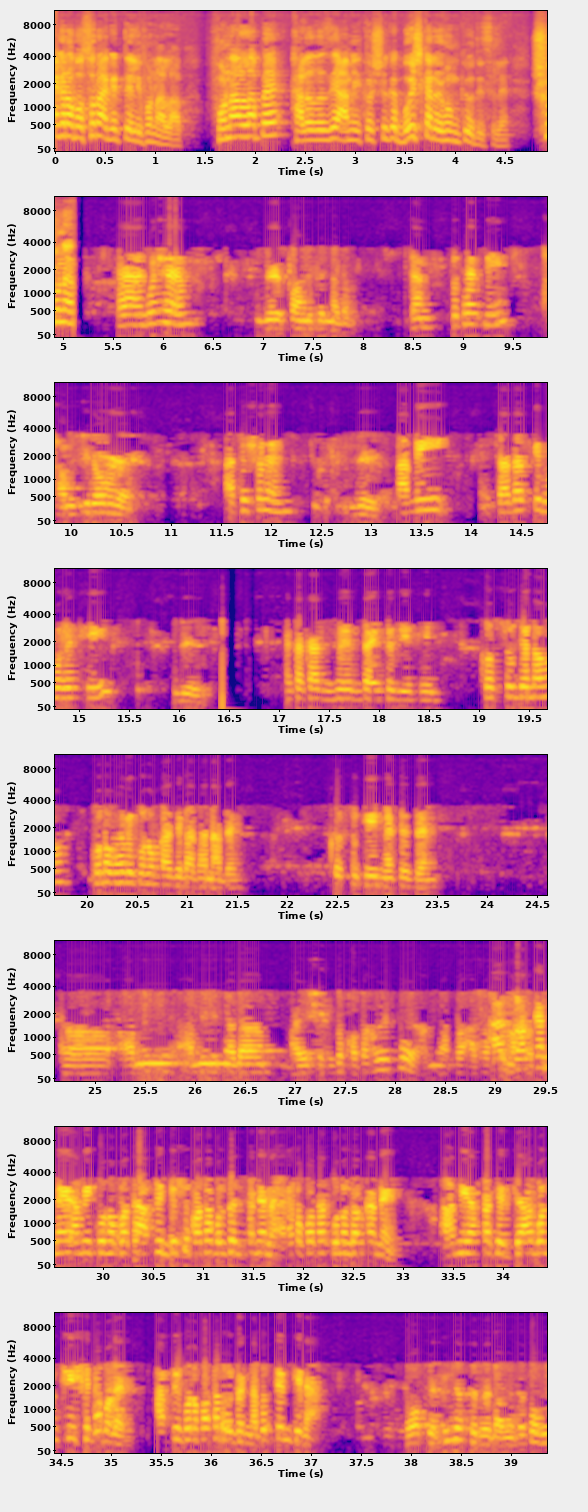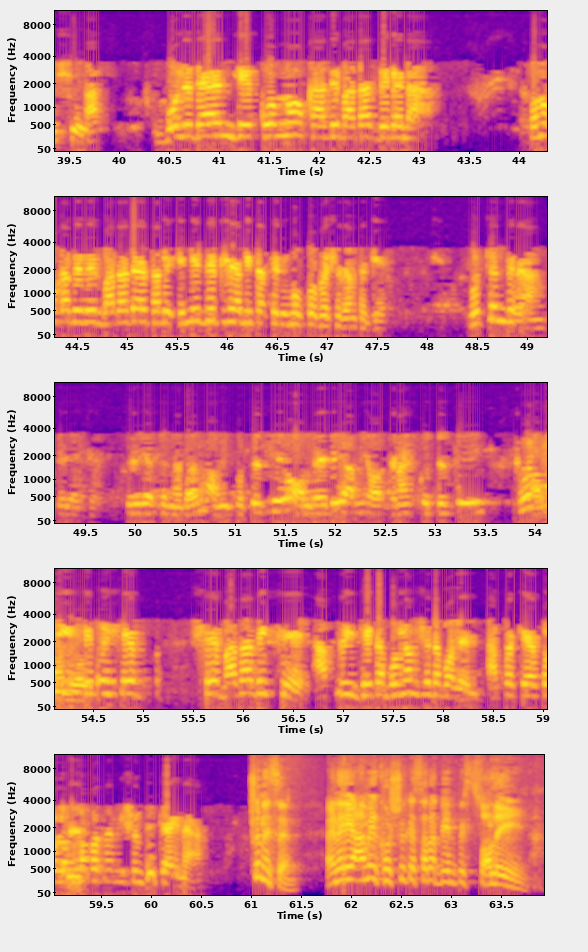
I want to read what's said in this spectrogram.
এগারো বছর আগের টেলিফোন আলাপ। ফোন আলাপে খালেদা জিয়া আমির খসরুকে বহিষ্কারের হুমকিও দিছিলেন। শুনেন। হ্যাঁ আসসালামাইকুম ম্যাডাম। কোথায় আপনি? আচ্ছা শুনেন। জি। আমি সাদাতকে বলেছি। জি। একটা কাজের দায়িত্ব দিয়েছি। খসরু যেন কোনোভাবে কোনো কাজে বাধা না দেয়। খসরুকে মেসেজ দেন। আমি আমি ম্যাডাম ভাইয়ের সাথে তো কথা হয়েছে আমি আপনার আর দরকার নেই আমি কোনো কথা আপনি বেশি কথা বলতে জানেন না এত কথার কোনো দরকার নেই। আমি আপনাকে যা বলছি সেটা বলেন আপনি কোনো কথা বলবেন না বুঝছেন কিনা? ওকে ঠিক আছে ম্যাডাম এটা তো অবশ্যই। বলে দেন যে কোনো কাজে বাধা দেবে না। কোনো কাজে যদি বাধা দেয় তাহলে ইমিডিয়েটলি আমি তাকে রিমুভ করব সেখান থেকে। বুঝছেন কিনা? ঠিক আছে ঠিক আছে ম্যাডাম আমি করতেছি অলরেডি আমি অর্গানাইজ করতেছি। কিন্তু সে সে বাধা দিচ্ছে। আপনি যেটা বললাম সেটা বলেন। আপনাকে এত কোনো কথা আমি শুনতে চাই না। শুনেছেন? And এই আমির খসরুকে ছাড়া বিএনপি চলেই না।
